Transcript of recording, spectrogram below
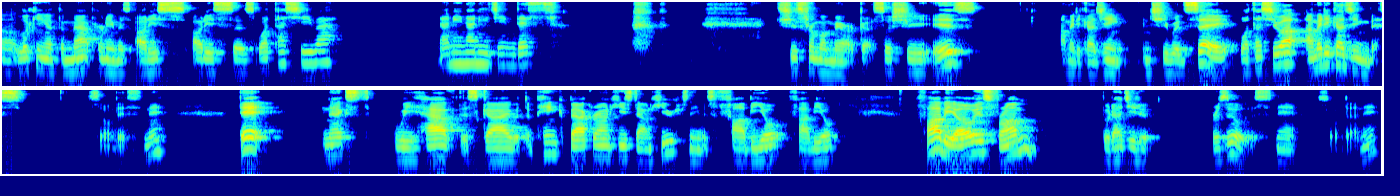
uh, looking at the map, her name is Aris. Aris says, Watashi wa nani nani jin desu. She's from America, so she is America jin. And she would say, Watashi wa America jin desu. So this, ne? De, next we have this guy with the pink background. He's down here. His name is Fabio. Fabio. Fabio is from ブラジル。Brazil ですね。そうだね。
